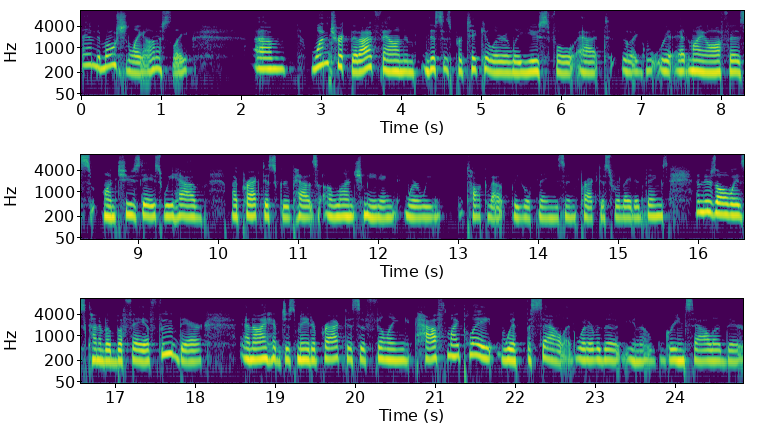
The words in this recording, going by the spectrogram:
and emotionally, honestly. Um, one trick that I've found, and this is particularly useful at like at my office on Tuesdays, we have my practice group has a lunch meeting where we talk about legal things and practice related things, and there's always kind of a buffet of food there. And I have just made a practice of filling half my plate with the salad, whatever the you know green salad they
